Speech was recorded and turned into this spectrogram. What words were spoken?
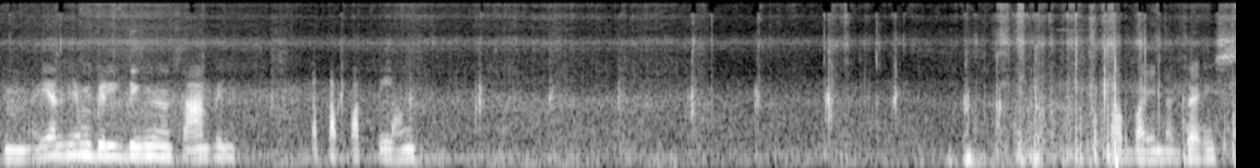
Hmm, ayan yung building na sa amin. Katapat lang. Sabay na guys.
